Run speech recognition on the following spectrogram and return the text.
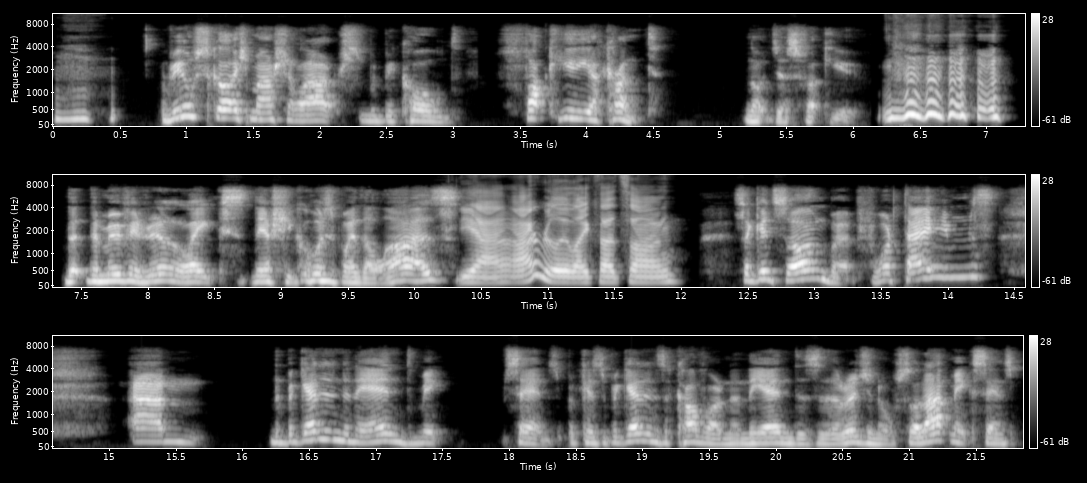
Real Scottish martial arts would be called Fuck You, You Cunt. Not just Fuck You. The, the movie really likes There She Goes by the La's. yeah, I really like that song. It's a good song, but four times. Um, the beginning and the end make sense because the beginning's a cover and then the end is the original, so that makes sense.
